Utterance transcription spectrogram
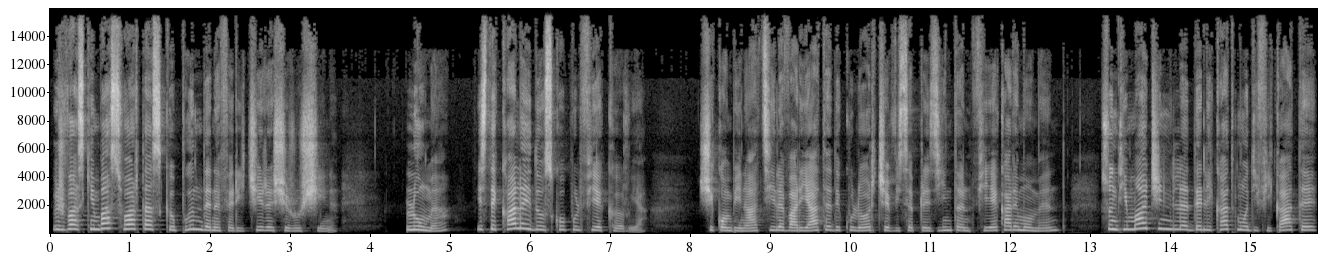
își va schimba soarta scăpând de nefericire și rușine. Lumea este caleidoscopul fiecăruia și combinațiile variate de culori ce vi se prezintă în fiecare moment sunt imaginile delicat modificate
